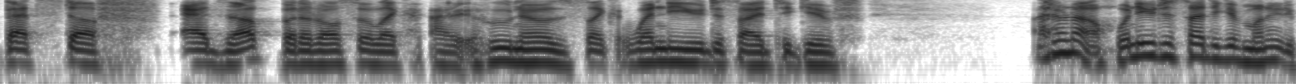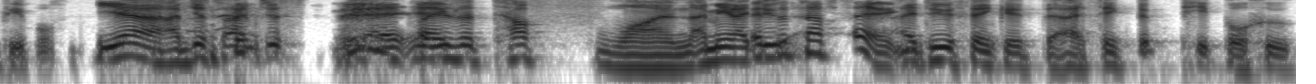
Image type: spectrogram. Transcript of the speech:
that stuff adds up but it also like I, who knows like when do you decide to give I don't know. When do you decide to give money to people? Yeah, I'm just, I'm just. it Like- is a tough one. I mean, I it's do, a tough thing. I do think it. I think the people who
